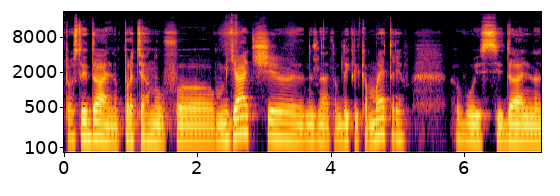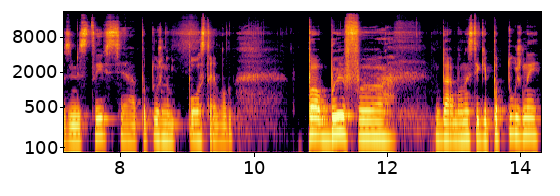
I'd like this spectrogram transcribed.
Просто ідеально протягнув е, м'яч, не знаю, там декілька метрів. Ось ідеально змістився потужним пострілом. Пробив. Удар був настільки потужний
